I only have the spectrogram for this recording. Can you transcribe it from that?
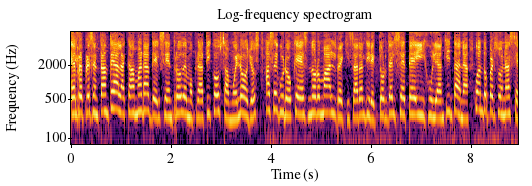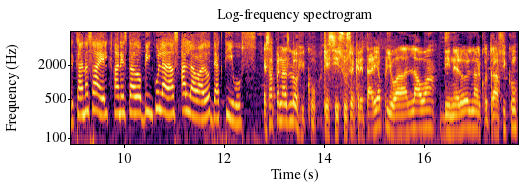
El representante a la Cámara del Centro Democrático, Samuel Hoyos, aseguró que es normal requisar al director del CTI, Julián Quintana, cuando personas cercanas a él han estado vinculadas al lavado de activos. Es apenas lógico que si su secretaria privada lava dinero del narcotráfico,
